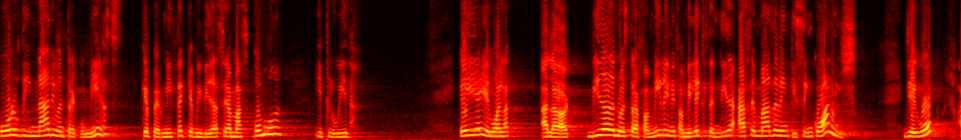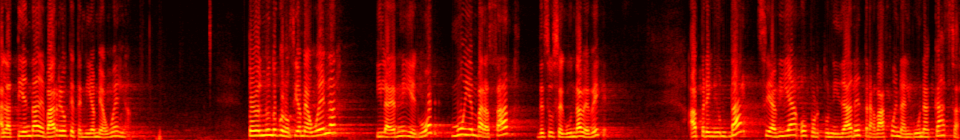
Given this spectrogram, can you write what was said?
ordinario, entre comillas, que permite que mi vida sea más cómoda y fluida. Ella llegó a la, a la vida de nuestra familia y mi familia extendida hace más de 25 años. Llegó a la tienda de barrio que tenía mi abuela. Todo el mundo conocía a mi abuela y la Ernie llegó muy embarazada de su segunda bebé a preguntar si había oportunidad de trabajo en alguna casa.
